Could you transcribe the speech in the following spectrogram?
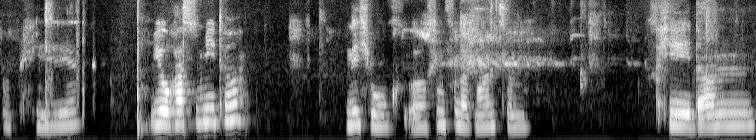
Okay. Jo, hast du Nita? Nicht hoch. Äh, 519. Okay, dann.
